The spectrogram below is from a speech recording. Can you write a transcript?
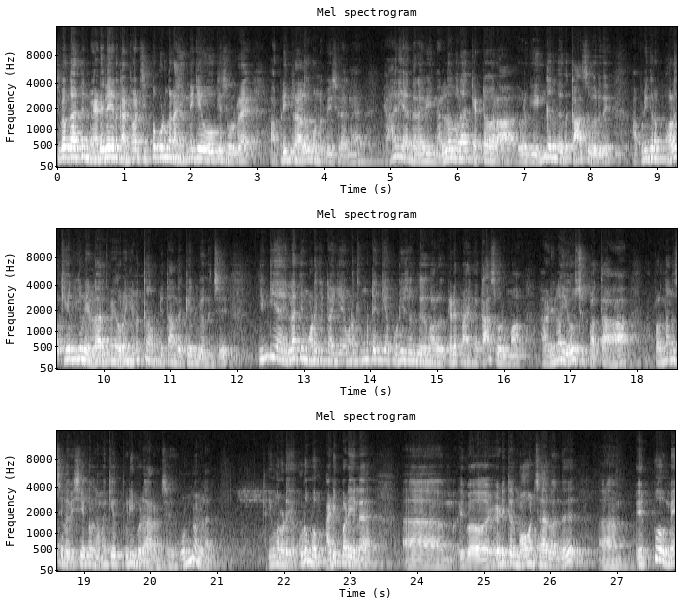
சிவகார்த்தின் மேடையிலே எனக்கு அட்வான்ஸ் இப்போ கொடுங்க நான் இன்றைக்கே ஓகே சொல்கிறேன் அப்படின்ற அளவுக்கு ஒன்று பேசுகிறாங்க யார் அந்த ரவி? நல்லவரா கெட்டவரா? இவருக்கு எங்கேருந்து இது காசு வருது? அப்படிங்கிற பல கேள்விகள் எல்லாருக்குமே வரும். எனக்கும் அப்படி தான் அந்த கேள்வி வந்துச்சு. எங்கேயா எல்லாத்தையும் முடக்கிட்டாங்க. உனக்கு மட்டும் எங்கேயா ப்ரொடியூசருக்கு வர கிடைப்பாங்க காசு வருமா? அப்படின்லாம் யோசிச்சு பார்த்தா அப்புறம் தாங்க சில விஷயங்கள் நமக்கே பிடிபட ஆரம்பிச்சு ஒன்றும் இல்லை. இவங்களுடைய குடும்பம் அடிப்படையில் இப்போ எடிட்டர் மோகன் சார் வந்து எப்போவுமே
